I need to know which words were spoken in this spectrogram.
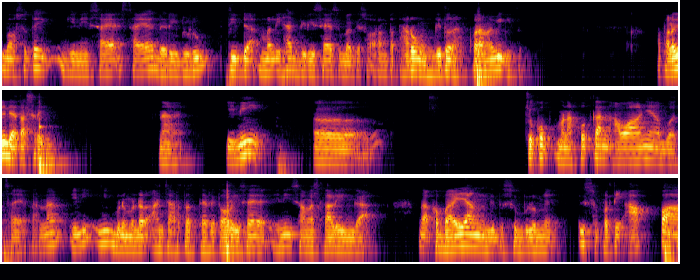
maksudnya gini, saya saya dari dulu tidak melihat diri saya sebagai seorang petarung gitulah, kurang lebih gitu. Apalagi di atas ring. Nah, ini eh, cukup menakutkan awalnya buat saya. Karena ini ini benar-benar uncharted territory. Saya ini sama sekali nggak nggak kebayang gitu sebelumnya. Seperti apa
